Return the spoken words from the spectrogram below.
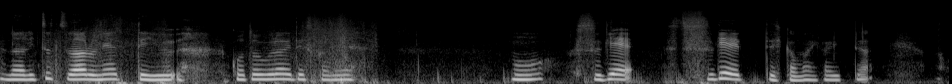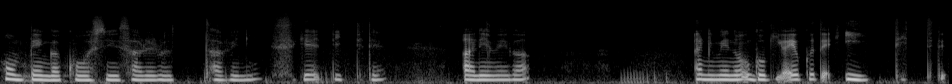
なりつつあるねっていうことぐらいですかね。もうすげえ。すげえってしか毎回言ってない。本編が更新されるたびにすげえって言っててアニメがアニメの動きが良くていいって言ってて。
